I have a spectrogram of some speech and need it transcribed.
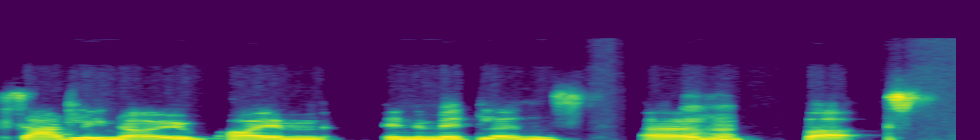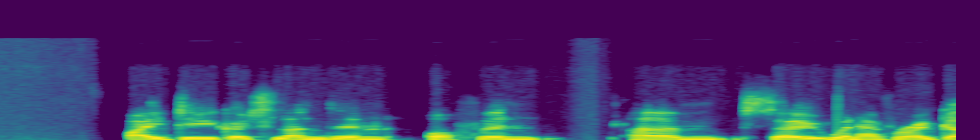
sadly no. I'm in the midlands um, okay. But I do go to London often. Um, so whenever I go,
